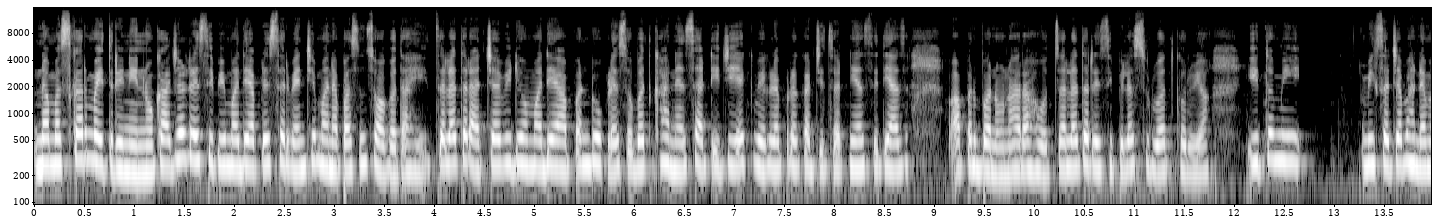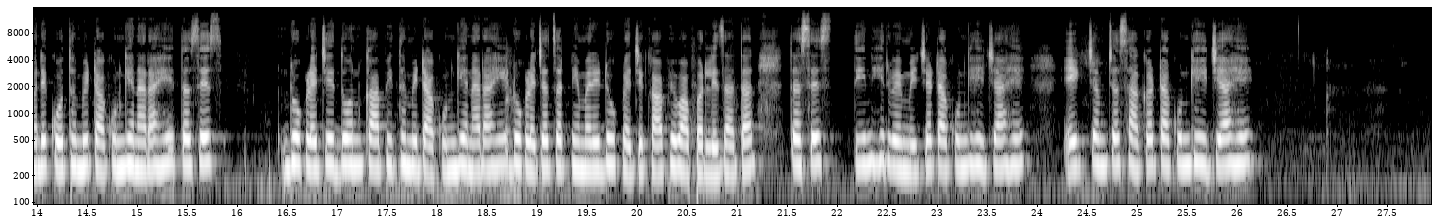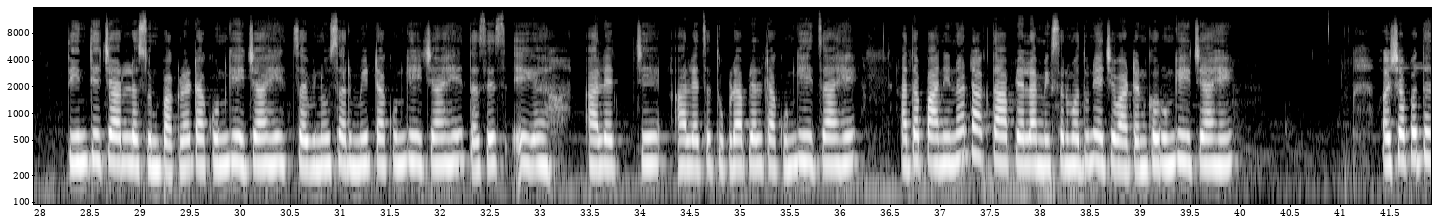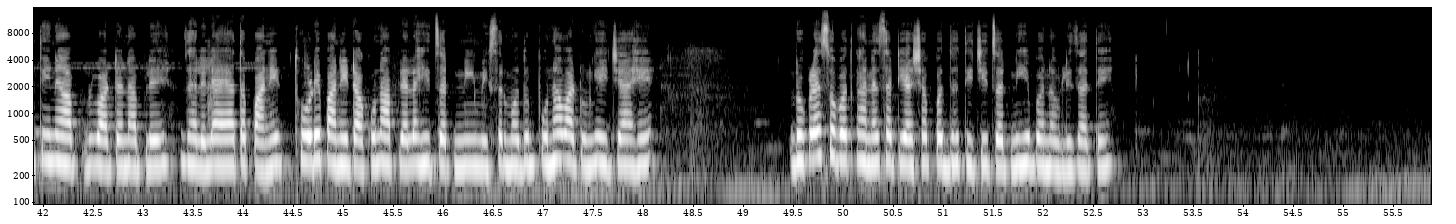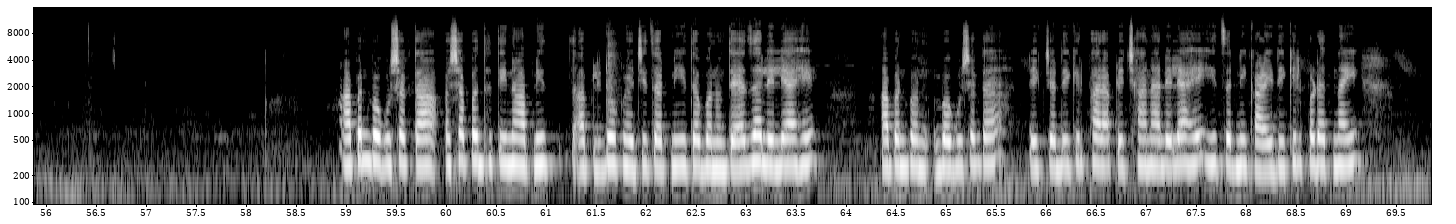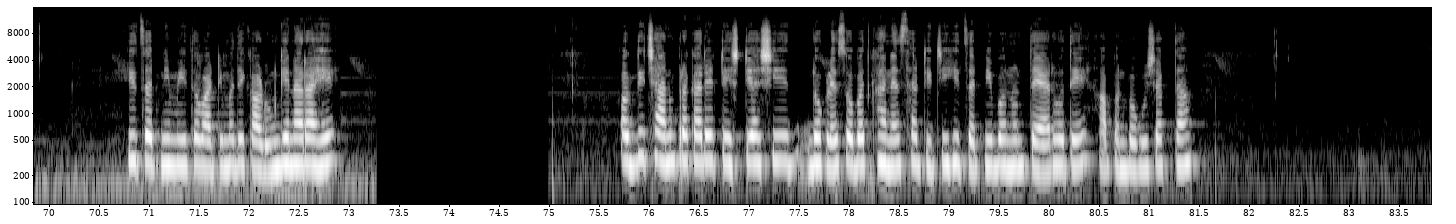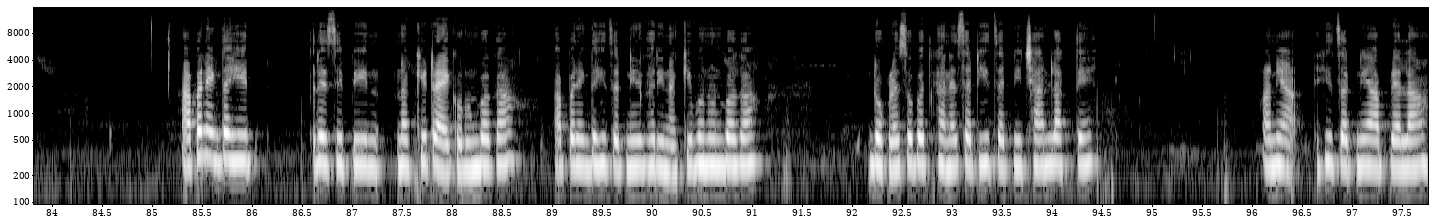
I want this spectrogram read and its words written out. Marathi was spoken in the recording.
नमस्कार मैत्रिणींनो काजल रेसिपीमध्ये आपले सर्वांचे मनापासून स्वागत आहे. चला तर आजच्या व्हिडिओमध्ये आपण ढोकळ्यासोबत खाण्यासाठी जी एक वेगळ्या प्रकारची चटणी असते ती आज आपण बनवणार आहोत. चला तर रेसिपीला सुरुवात करूया. इथं मी मिक्सरच्या भांड्यामध्ये कोथिंबीर टाकून घेणार आहे. तसेच ढोकळ्याचे दोन काप इथं मी टाकून घेणार आहे. ढोकळ्याच्या चटणीमध्ये ढोकळ्याचे काप हे वापरले जातात. तसेच तीन हिरव्या मिरच्या टाकून घ्यायच्या आहे. एक चमचा साखर टाकून घ्यायची आहे. तीन ते चार लसूण पाकळ्या टाकून घ्यायच्या आहे. चवीनुसार मीठ टाकून घ्यायचे आहे. तसेच ए आल्याचे आल्याचा तुकडा आपल्याला टाकून घ्यायचा आहे. आता पाणी न टाकता आपल्याला मिक्सरमधून याचे वाटण करून घ्यायचे आहे. अशा पद्धतीने आप वाटण आपले झालेले आहे. आता पाणी थोडे पाणी टाकून आपल्याला ही चटणी मिक्सरमधून पुन्हा वाटून घ्यायची आहे. ढोकळ्यासोबत खाण्यासाठी अशा पद्धतीची चटणी ही बनवली जाते. आपण बघू शकता अशा पद्धतीनं आपली आपली ढोकळ्याची चटणी इथं बनवून तयार झालेली आहे. आपण पण बघू शकता टेक्चर देखील फार आपले छान आलेले आहे. ही चटणी काळी देखील पडत नाही. ही चटणी मी इथं वाटीमध्ये काढून घेणार आहे. अगदी छान प्रकारे टेस्टी अशी ढोकळ्यासोबत खाण्यासाठीची ही चटणी बनवून तयार होते. आपण बघू शकता. आपण एकदा ही रेसिपी नक्की ट्राय करून बघा. आपण एकदा ही चटणी घरी नक्की बनवून बघा. ढोकळ्यासोबत खाण्यासाठी ही चटणी छान लागते. आणि ही चटणी आपल्याला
